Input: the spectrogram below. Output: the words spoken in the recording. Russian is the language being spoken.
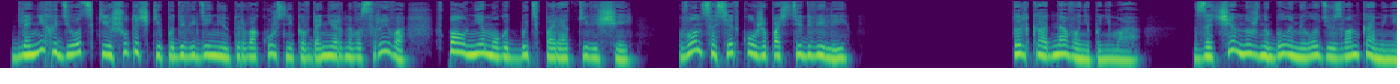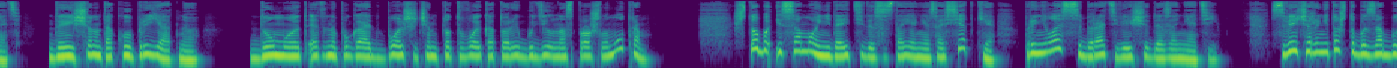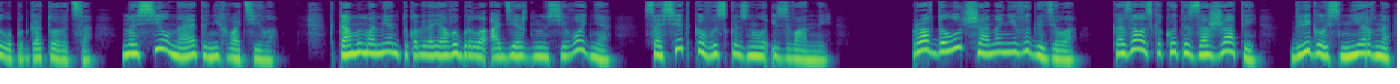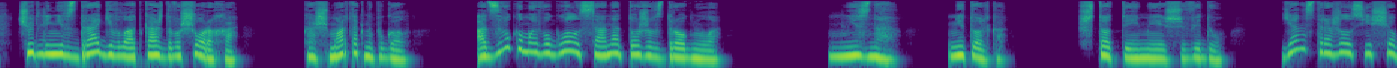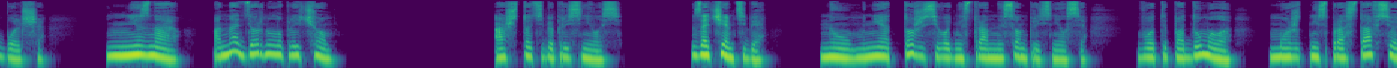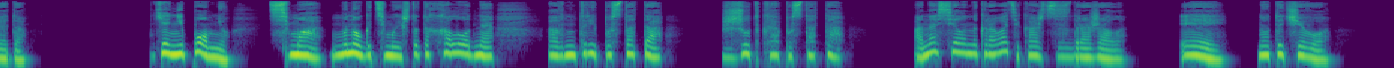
Для них идиотские шуточки по доведению первокурсников до нервного срыва вполне могут быть в порядке вещей. Вон соседку уже почти довели. Только одного не понимаю. Зачем нужно было мелодию звонка менять? Да еще на такую приятную. Думают, это напугает больше, чем тот вой, который будил нас прошлым утром? Чтобы и самой не дойти до состояния соседки, принялась собирать вещи для занятий. С вечера не то чтобы забыла подготовиться, но сил на это не хватило. К тому моменту, когда я выбрала одежду на сегодня, соседка выскользнула из ванной. Правда, лучше она не выглядела. Казалась какой-то зажатой, двигалась нервно, чуть ли не вздрагивала от каждого шороха. Кошмар так напугал. От звука моего голоса она тоже вздрогнула. «Не знаю. Не только. Что ты имеешь в виду?» Я насторожилась еще больше. «Не знаю». Она дернула плечом. «А что тебе приснилось?» «Зачем тебе?» «Ну, мне тоже сегодня странный сон приснился. Вот и подумала, может, неспроста все это? Я не помню. Тьма, много тьмы, что-то холодное, а внутри пустота, жуткая пустота. Она села на кровать и, кажется, задрожала. «Эй, ну ты чего?»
